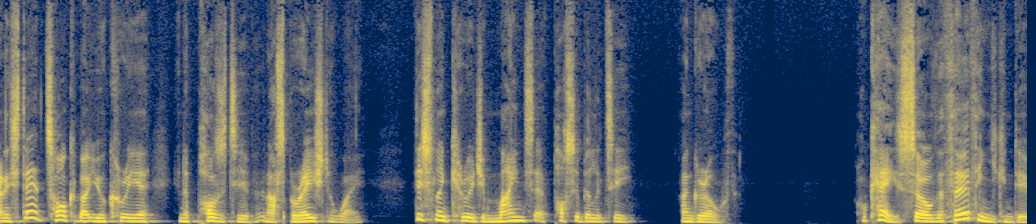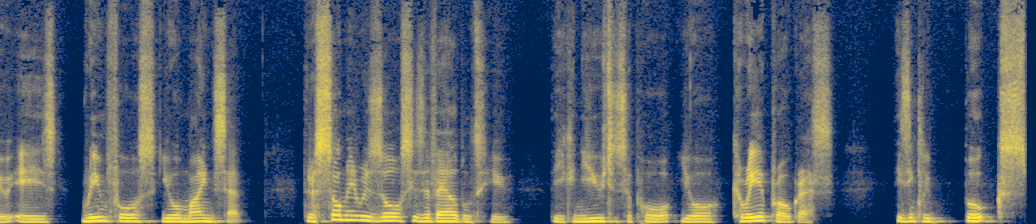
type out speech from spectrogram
And instead, talk about your career in a positive and aspirational way. This will encourage a mindset of possibility and growth. Okay, so the third thing you can do is reinforce your mindset. There are so many resources available to you that you can use to support your career progress. These include books,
